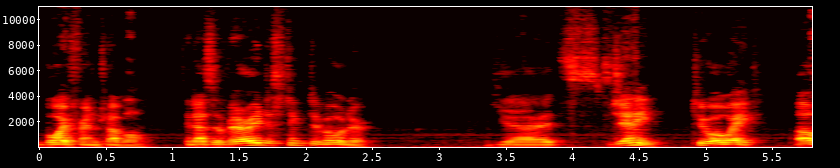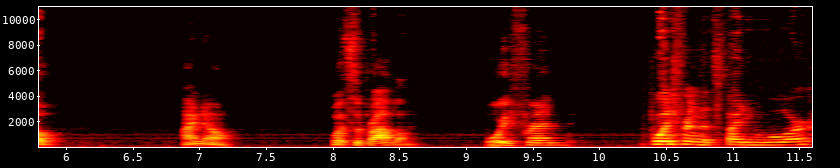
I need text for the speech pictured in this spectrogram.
Boyfriend trouble. It has a very distinctive odor. Yeah, it's. Jenny, 208. Oh, I know. What's the problem? Boyfriend? Boyfriend that's fighting a war.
